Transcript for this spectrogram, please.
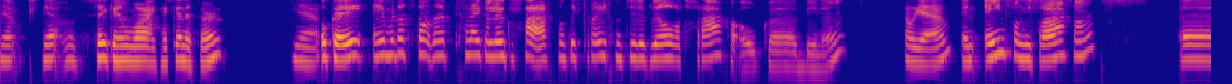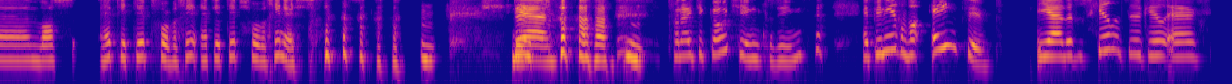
ja, ja dat is zeker helemaal waar. Ik herken het hoor. Ja. Oké, hey, maar dat is dan, dan heb ik gelijk een leuke vraag. Want ik kreeg natuurlijk wel wat vragen ook eh, binnen. Oh ja? En een van die vragen eh, was: heb je, tip voor begin, heb je tips voor beginners? Hm. dus vanuit je coaching gezien, heb je in ieder geval één tip. Ja, dat verschilt natuurlijk heel erg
